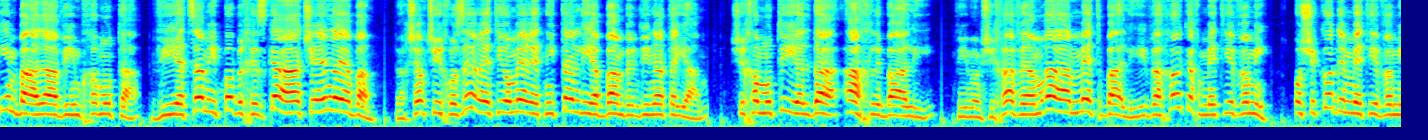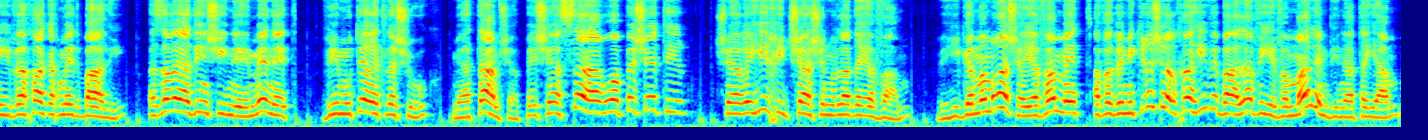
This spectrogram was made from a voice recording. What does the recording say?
עם בעלה ועם חמותה, והיא יצאה מפה בחזקה עד שאין לה יבם. ועכשיו כשהיא חוזרת, היא אומרת, ניתן לי יבם במדינת הים, שחמותי ילדה אח לבעלי, והיא ממשיכה ואמרה, מת בעלי ואחר כך מת יבמי. או שקודם מת יבמי ואחר כך מת בעלי, אז הרי הדין שהיא נאמנת והיא מותרת לשוק, מהטעם שהפה שאסר הוא הפה שהתיר. שהרי היא חידשה שנולד היבם, והיא גם אמרה שהיבם מת. אבל במקרה שהלכה היא ובעלה ויבמה למדינת הים,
